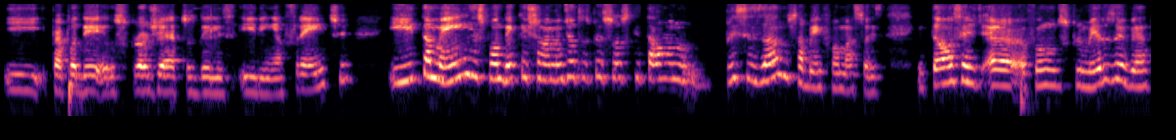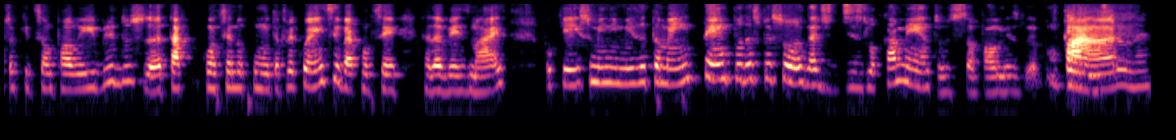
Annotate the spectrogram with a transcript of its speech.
e para poder os projetos deles irem à frente e também responder questionamentos de outras pessoas que estavam precisando saber informações. Então, assim, é, foi um dos primeiros eventos aqui de São Paulo híbridos, está acontecendo com muita frequência e vai acontecer cada vez mais, porque isso minimiza também o tempo das pessoas, né, de deslocamento. São Paulo mesmo é um claro, país. né?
